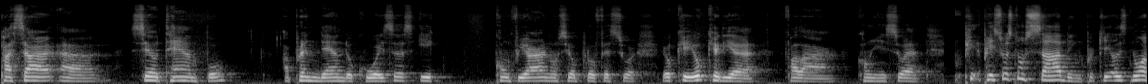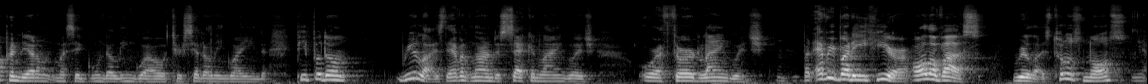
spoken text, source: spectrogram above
passar ah, seu tempo aprendendo coisas e confiar no seu professor. O que eu queria falar com isso é pessoas não sabem porque eles não aprenderam uma segunda língua ou terceira língua ainda. People don't realize they haven't learned a second language or a third language. But everybody here, all of us, realize, todos nós Yeah.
